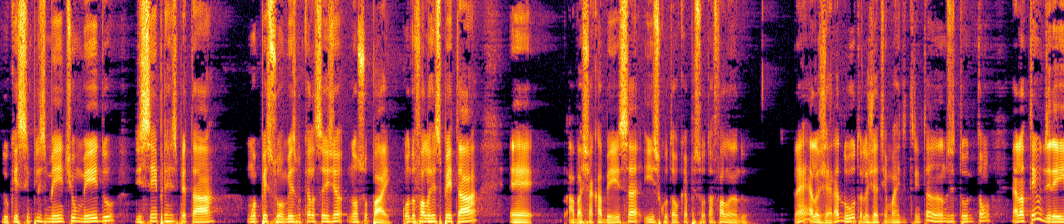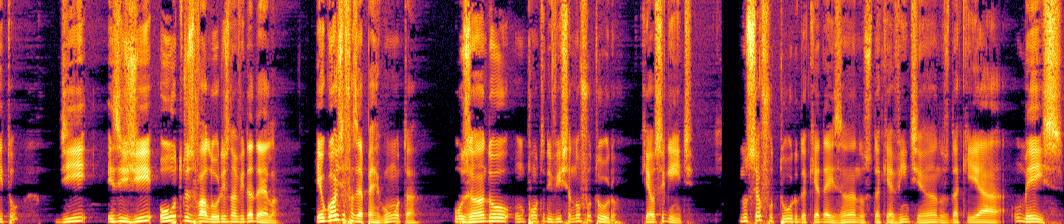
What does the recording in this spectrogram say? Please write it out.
do que simplesmente o medo de sempre respeitar uma pessoa, mesmo que ela seja nosso pai. Quando eu falo respeitar, é abaixar a cabeça e escutar o que a pessoa está falando. Né? Ela já era adulta, ela já tinha mais de 30 anos e tudo, então ela tem o direito de exigir outros valores na vida dela. Eu gosto de fazer a pergunta usando um ponto de vista no futuro, que é o seguinte: no seu futuro, daqui a 10 anos, daqui a 20 anos, daqui a um mês,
